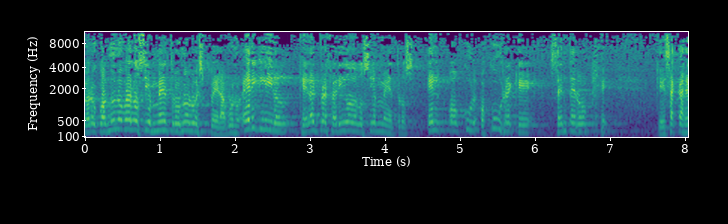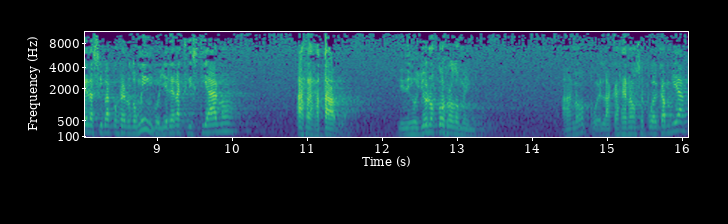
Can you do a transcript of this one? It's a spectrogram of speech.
pero cuando uno ve los 100 metros, uno lo espera. Bueno, Eric Little, que era el preferido de los 100 metros, él ocurre, que se enteró que, que, esa carrera se iba a correr domingo y él era cristiano a rajatabla. Y dijo, yo no corro domingo. Ah, no, pues la carrera no se puede cambiar.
